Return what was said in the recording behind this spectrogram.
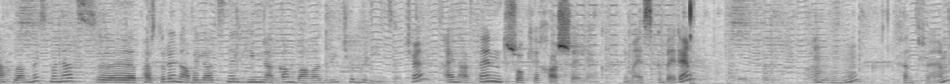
նախլամես մնաց փաստորեն ավելացնել հիմնական բաղադրիչը բրինձը, չէ՞։ Այն արդեն շոկ է խաշել ենք։ Հիմա ես կբերեմ։ Ահա, խնդրեմ։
